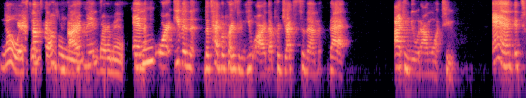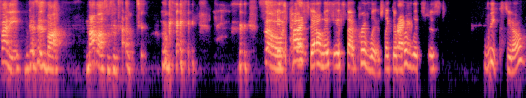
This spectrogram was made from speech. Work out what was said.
No, There's it's some type of environment, environment, and mm-hmm. or even the type of person you are that projects to them that I can do what I want to. And it's funny because his boss, my boss was entitled to. Okay. so it's passed like, down. It's it's that privilege. Like their right. privilege just reeks, you know?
